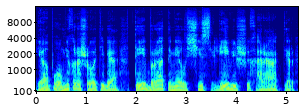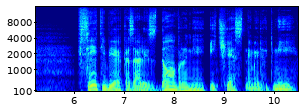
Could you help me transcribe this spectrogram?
Я помню хорошо тебя. Ты, брат, имел счастливейший характер. Все тебе оказались добрыми и честными людьми.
